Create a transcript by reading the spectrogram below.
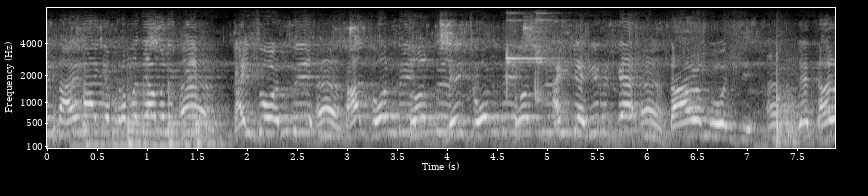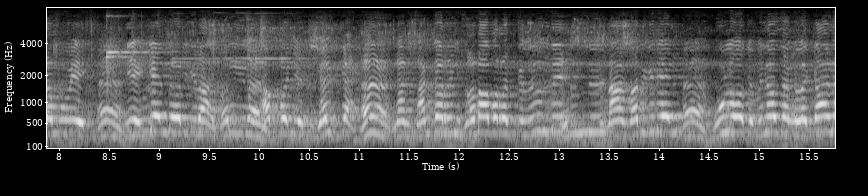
இந்த அயனாகிய பிரம்மதேவனுக்கு. கை சோர்ந்து. கால் சோர்ந்து கை சோர்ந்து அங்கே இருக்க. தாழம்பு வந்து. ஏ தாழம்புவே. நீ எங்கே இருந்து வருகிறாய் என்று கேட்க. நான் சங்கரின் சடாபரத்தில் இருந்து நான் வருகிறேன் ஆ. பூலோக வினோதங்களை காண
